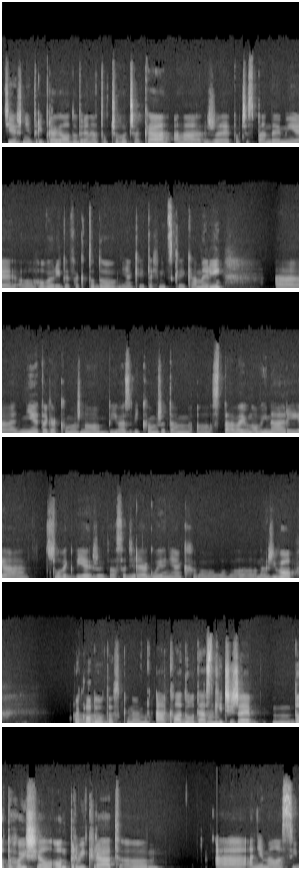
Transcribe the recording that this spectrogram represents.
tiež nepripravila dobre na to, čo ho čaká a že počas pandémie eh, hovorí de facto do nejakej technickej kamery a nie tak, ako možno býva zvykom, že tam stávajú novinári a človek vie, že v zásade reaguje nejak naživo. A kladú otázky najmä. A kladú otázky, mm. čiže do toho išiel on prvýkrát. Um, a, a nemala si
